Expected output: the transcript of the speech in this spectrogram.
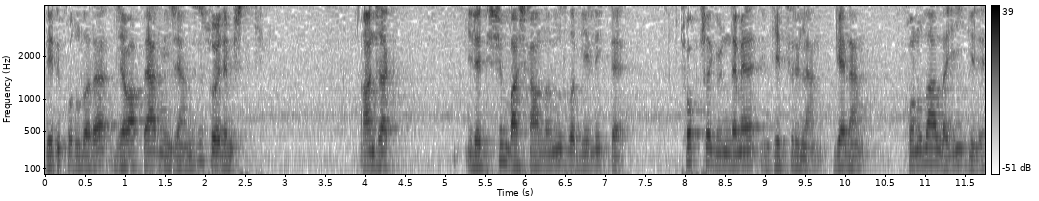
dedikodulara cevap vermeyeceğimizi söylemiştik. Ancak iletişim başkanlığımızla birlikte çokça gündeme getirilen, gelen konularla ilgili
